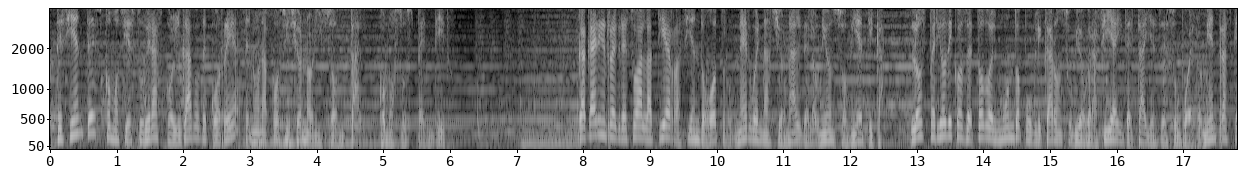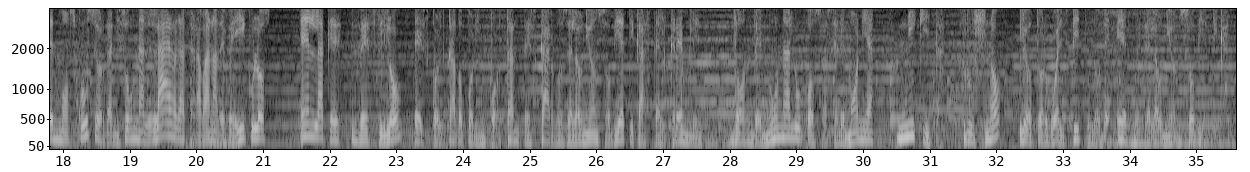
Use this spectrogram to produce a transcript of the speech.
Te sientes como si estuvieras colgado de correas en una posición horizontal, como suspendido. Gagarin regresó a la Tierra siendo otro, un héroe nacional de la Unión Soviética. Los periódicos de todo el mundo publicaron su biografía y detalles de su vuelo, mientras que en Moscú se organizó una larga caravana de vehículos en la que desfiló escoltado por importantes cargos de la Unión Soviética hasta el Kremlin, donde en una lujosa ceremonia Nikita Khrushchev le otorgó el título de héroe de la Unión Soviética.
